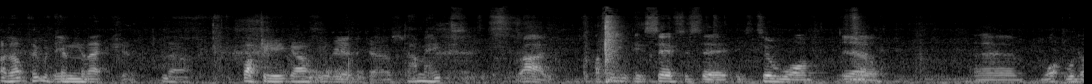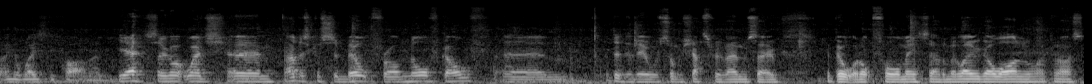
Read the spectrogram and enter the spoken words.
I don't think we The can. connection. No. We'll have to eat gas. Yeah, the cows. Damn it. Right. I think it's safe to say it's 2 1. Yeah. Um, what we got in the wedge department? Yeah, so I got wedge. Um, I had this custom built from North Golf. Um, I did a deal with some shafts with them, so they built one up for me. So I had my logo on, like a nice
